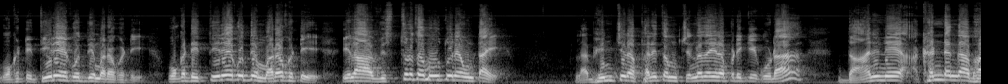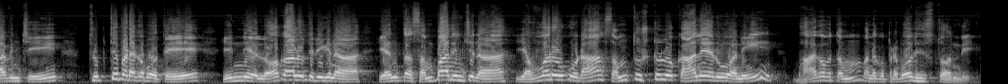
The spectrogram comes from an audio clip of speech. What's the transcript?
ఒకటి తీరే కొద్దీ మరొకటి ఒకటి తీరే కొద్దీ మరొకటి ఇలా విస్తృతమవుతూనే ఉంటాయి. లభించిన ఫలితం చిన్నదైనప్పటికీ కూడా దానినే అఖండంగా భావించి తృప్తి పడకపోతే ఎన్ని లోకాలు తిరిగినా ఎంత సంపాదించినా ఎవ్వరూ కూడా సంతుష్టులు కాలేరు అని భాగవతం మనకు ప్రబోధిస్తోంది.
